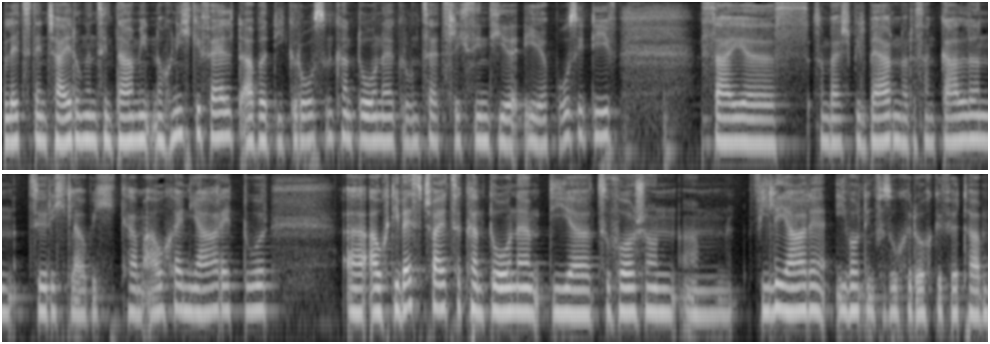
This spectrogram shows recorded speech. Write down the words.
Letzte Entscheidungen sind damit noch nicht gefällt, aber die großen Kantone grundsätzlich sind hier eher positiv sei es zum Beispiel Bern oder St. Gallen. Zürich, glaube ich, kam auch ein Jahr retour. Äh, auch die Westschweizer Kantone, die ja zuvor schon ähm, viele Jahre E-Voting-Versuche durchgeführt haben,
